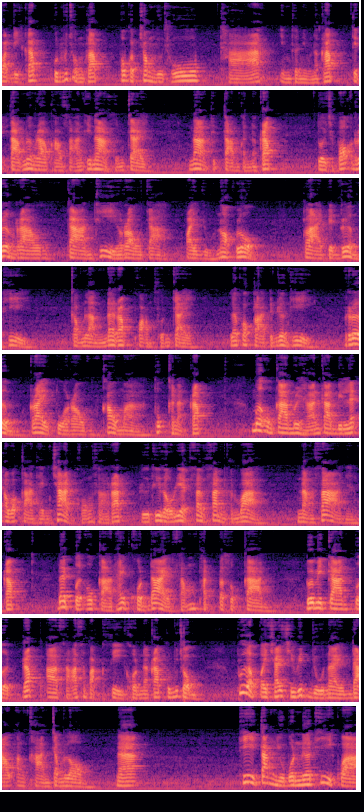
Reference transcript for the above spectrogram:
วัสดีครับ คุณผู้ชมครับ พบกับช่อง YouTube ถาอินเตอร์นิวนะครับ ติดตามเรื่องราวข่าวสารที่น่าสนใจ น่าติดตามกันนะครับ โดยเฉพาะเรื่องราวการที่เราจะไปอยู่นอกโลก กลายเป็นเรื่องที่กำลังได้รับความสนใจ แล้วก็กลายเป็นเรื่องที่เริ่มใกล้ตัวเราเข้ามาทุกขณะครับ เมื่อองค์การบริหารการบินและอวกาศแห่งชาติของสหรัฐ หรือที่เราเรียกสั้น ๆ กันว่านาซาเนี่ยครับ ได้เปิดโอกาสให้คนได้สัมผัสประสบการณ์ โดยมีการเปิดรับอาสาสมัคร 4 คนนะครับคุณผู้ชม เพื่อไปใช้ชีวิตอยู่ในดาวอังคารจำลองนะฮะที่ตั้งอยู่บนเนื้อที่กว่า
